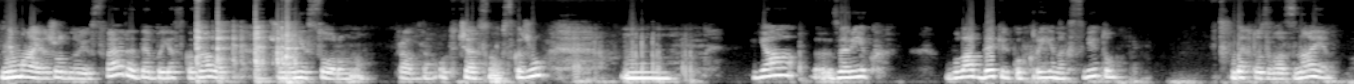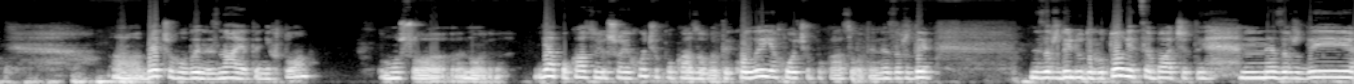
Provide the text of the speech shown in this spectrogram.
Немає жодної сфери, де би я сказала, що мені соромно. Правда, от чесно вам скажу. Я за рік була в декількох країнах світу, дехто з вас знає, дечого ви не знаєте ніхто, тому що ну, я показую, що я хочу показувати, коли я хочу показувати. Не завжди, не завжди люди готові це бачити, не завжди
